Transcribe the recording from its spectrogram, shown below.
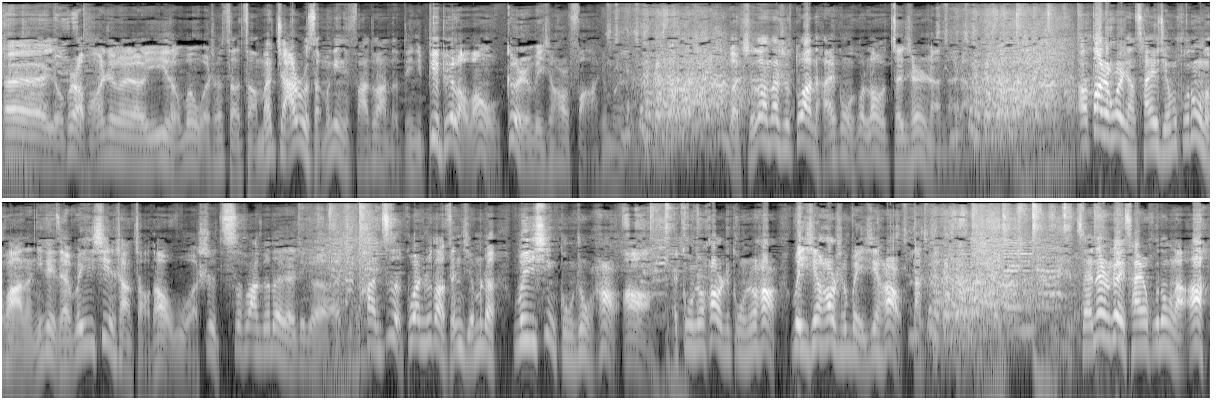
呃，有不少朋友这个一等问我说怎怎么加入，怎么给你发段子的？你别别老往我个人微信号发，行吗？我知道那是段子，还跟我跟我唠真事儿呢，那是。啊，大家伙想参与节目互动的话呢，你可以在微信上找到我是呲花哥的这个几个汉字，关注到咱节目的微信公众号啊，公众号是公众号，微信号是微信号，大哥。在那儿可以参与互动了啊！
